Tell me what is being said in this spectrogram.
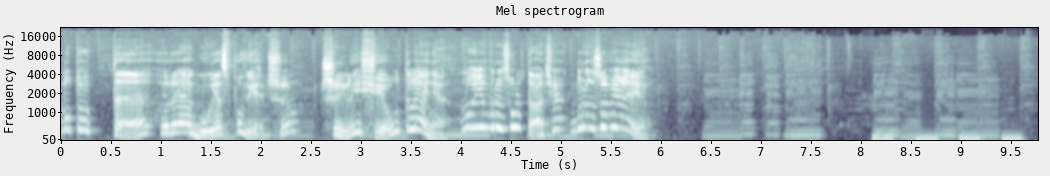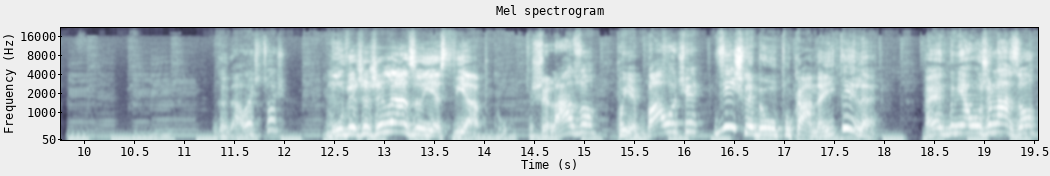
no to te reaguje z powietrzem, czyli się utlenia. No i w rezultacie brązowieje. Gadałeś coś? Mówię, że żelazo jest w jabłku. Żelazo? Pojebało cię? Wiśle było upukane i tyle. A jakby miało żelazo,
